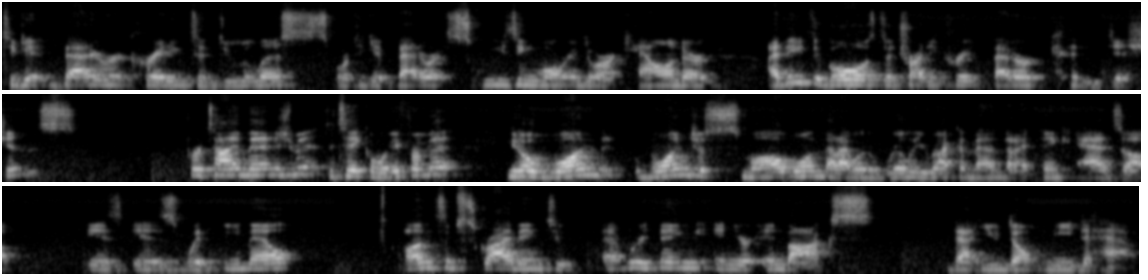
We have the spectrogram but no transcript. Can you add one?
to get better at creating to-do lists or to get better at squeezing more into our calendar. I think the goal is to try to create better conditions for time management to take away from it. You know, one one just small one that I would really recommend that I think adds up is is with email unsubscribing to everything in your inbox that you don't need to have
